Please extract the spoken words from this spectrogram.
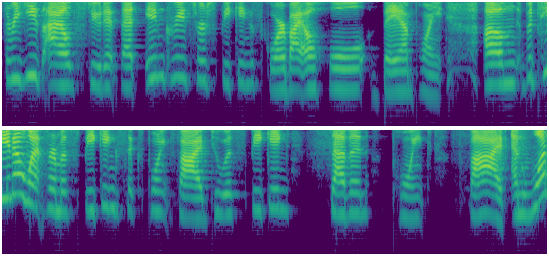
three keys IELTS student that increased her speaking score by a whole band point. Um, Bettina went from a speaking 6.5 to a speaking 7.5. And one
